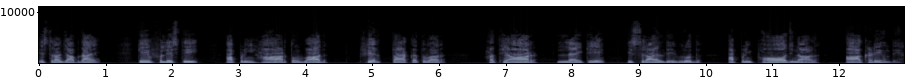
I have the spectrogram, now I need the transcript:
ਇਸ ਤਰ੍ਹਾਂ ਜਾਪਦਾ ਹੈ ਕਿ ਫਲਿਸਤੀ ਆਪਣੀ ਹਾਰ ਤੋਂ ਬਾਅਦ ਫਿਰ ਤਾਕਤਵਰ ਹਥਿਆਰ ਲੈ ਕੇ ਇਸਰਾਇਲ ਦੇ ਵਿਰੁੱਧ ਆਪਣੀ ਫੌਜ ਨਾਲ ਆ ਖੜੇ ਹੁੰਦੇ ਹਨ।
